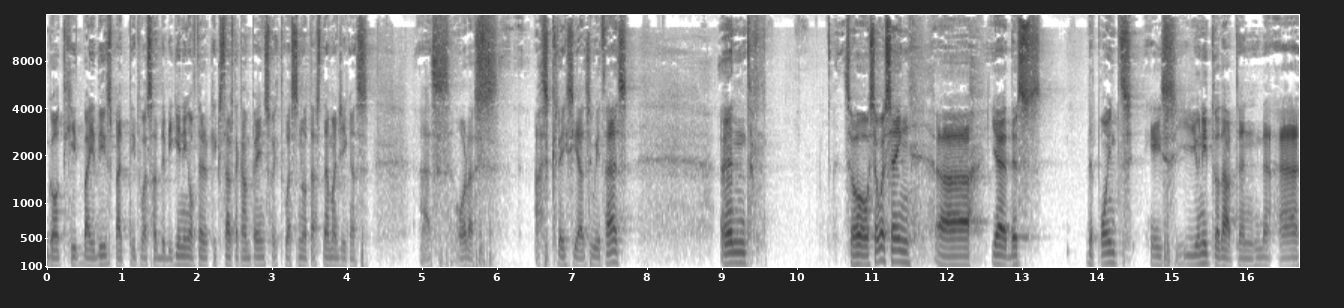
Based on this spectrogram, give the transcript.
got hit by this, but it was at the beginning of their Kickstarter campaign, so it was not as damaging as, as or as, as crazy as with us. And so, as I was saying, uh, yeah, the point is you need to adapt. And uh,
